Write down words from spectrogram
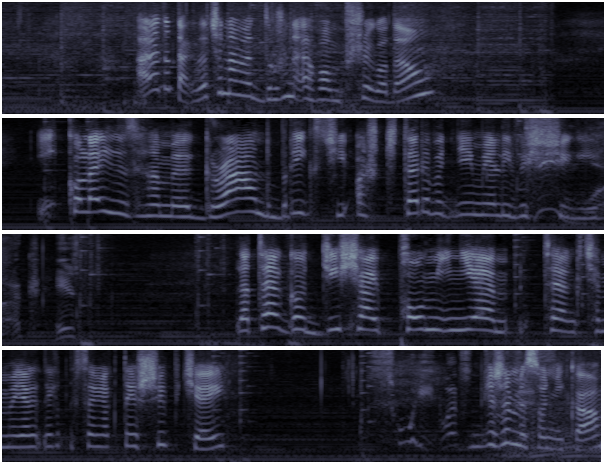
Ale to tak, zaczynamy drużynę Ewą przygodę. I kolejny zaczynamy Grand Bricks, czyli aż cztery będziemy mieli wyścigi. Dlatego dzisiaj pominiemy ten, chcemy jak, chcemy jak najszybciej. Bierzemy. Sonika.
